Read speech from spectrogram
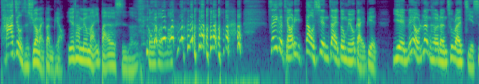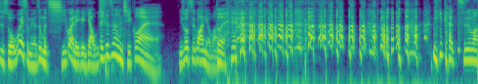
它就只需要买半票，因为它没有满一百二十的公分吗？这个条例到现在都没有改变，也没有任何人出来解释说为什么有这么奇怪的一个要求。哎，这真的很奇怪哎！你说吃瓜牛吗？对，你敢吃吗？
